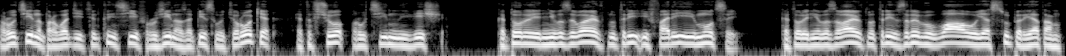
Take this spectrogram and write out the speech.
рутина проводить интенсив, рутина записывать уроки — это все рутинные вещи, которые не вызывают внутри эйфории эмоций, которые не вызывают внутри взрыва «Вау, я супер, я там...»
